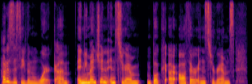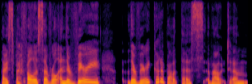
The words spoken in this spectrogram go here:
how does this even work? Um, and you mentioned Instagram book uh, author Instagrams. I, I follow several, and they're very they're very good about this about um,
